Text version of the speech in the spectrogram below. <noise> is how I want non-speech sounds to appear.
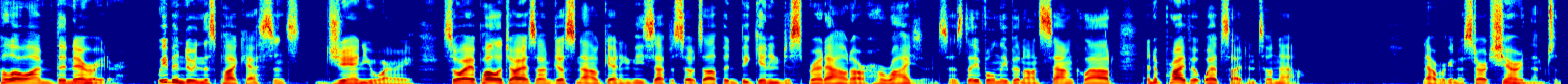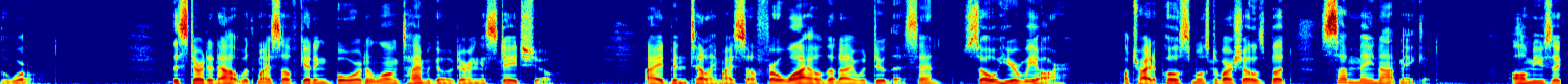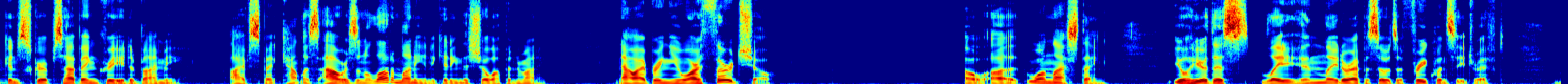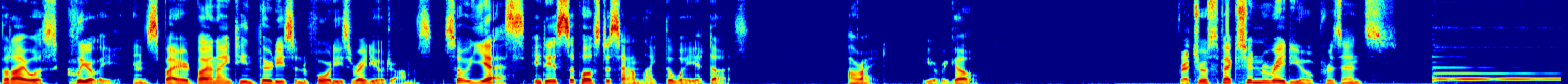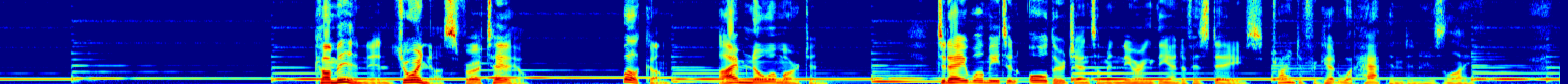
Hello, I'm the narrator. We've been doing this podcast since January, so I apologize. I'm just now getting these episodes up and beginning to spread out our horizons, as they've only been on SoundCloud and a private website until now. Now we're going to start sharing them to the world. This started out with myself getting bored a long time ago during a stage show. I had been telling myself for a while that I would do this, and so here we are. I'll try to post most of our shows, but some may not make it. All music and scripts have been created by me. I've spent countless hours and a lot of money into getting this show up and running. Now I bring you our third show. Oh, uh, one last thing. You'll hear this late in later episodes of Frequency Drift, but I was clearly inspired by 1930s and 40s radio dramas, so yes, it is supposed to sound like the way it does. Alright, here we go. Retrospection Radio presents. Come in and join us for a tale. Welcome, I'm Noah Martin. Today we'll meet an older gentleman nearing the end of his days, trying to forget what happened in his life.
